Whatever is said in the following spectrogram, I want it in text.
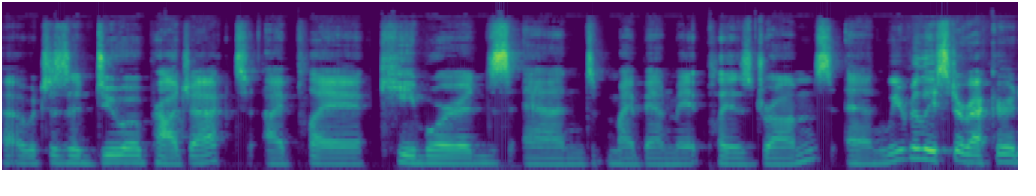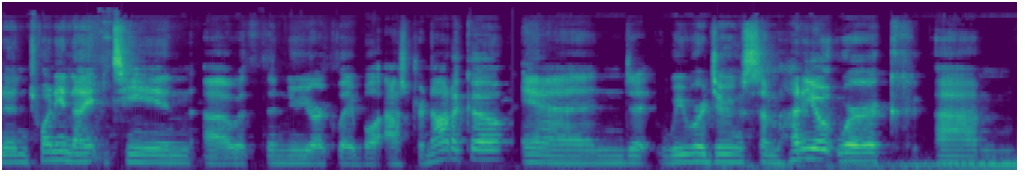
uh, which is a duo project. I play keyboards and my bandmate plays drums. And we released a record in 2019 uh, with the New York label Astro Nautico. And we were doing some Honey Oat work um,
